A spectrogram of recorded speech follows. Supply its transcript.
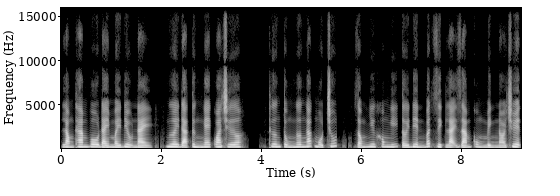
lòng tham vô đáy mấy điều này, ngươi đã từng nghe qua chưa? Thương Tùng ngơ ngác một chút, giống như không nghĩ tới Điền bất dịch lại dám cùng mình nói chuyện.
